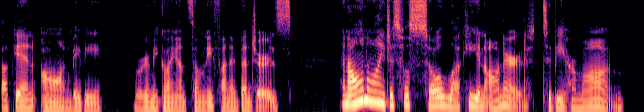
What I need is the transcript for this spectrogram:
fucking on, baby. We're going to be going on so many fun adventures. And all in all, I just feel so lucky and honored to be her mom,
